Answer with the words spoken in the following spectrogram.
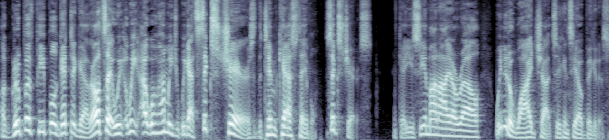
a group of people get together. Let's say we, we how many we got six chairs at the Timcast table. Six chairs. Okay, you see them on IRL. We need a wide shot so you can see how big it is.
